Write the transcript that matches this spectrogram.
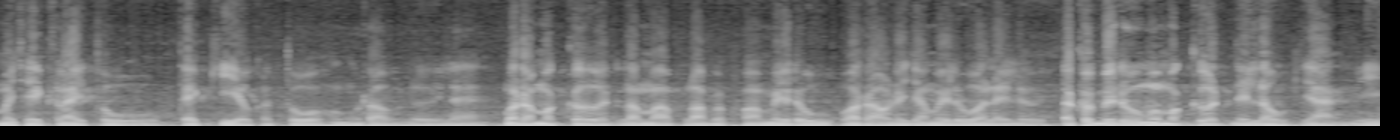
ไม่ใช่ใกล้ตัว แต่เกี่ยวกับตัวของเราเลยแหละเมื่อเรามาเกิดเรามาพร้อมกับความไม่รู้ว่าเราเนี่ยยังไม่รู้อะไรเลย แล้วคนไม่รู้มื่อมาเกิดในโลกอย่างนี้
